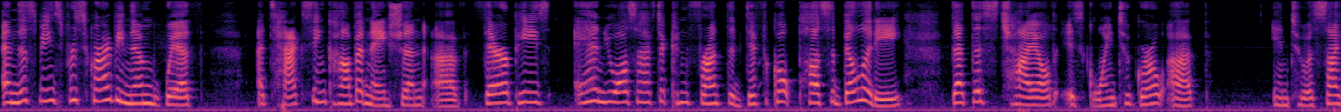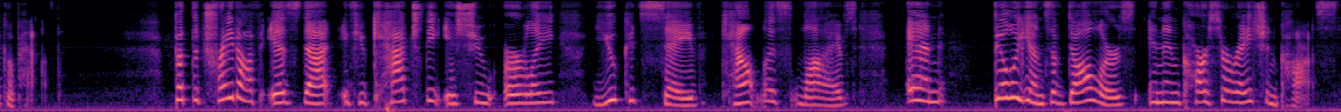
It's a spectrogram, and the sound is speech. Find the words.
And this means prescribing them with a taxing combination of therapies, and you also have to confront the difficult possibility that this child is going to grow up into a psychopath. But the trade off is that if you catch the issue early, you could save countless lives and billions of dollars in incarceration costs.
